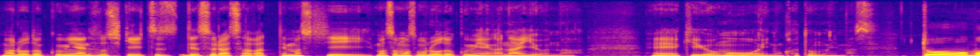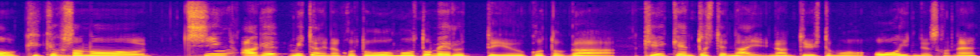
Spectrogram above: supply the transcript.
まあ、労働組合の組織率ですら下がってますし、まあ、そもそも労働組合がないような、えー、企業も多いのかと思います。と、もう結局その、賃上げみたいなことを求めるっていうことが、経験としてないなんていう人も多いんですかね？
